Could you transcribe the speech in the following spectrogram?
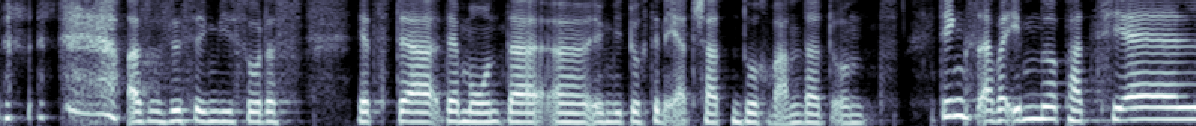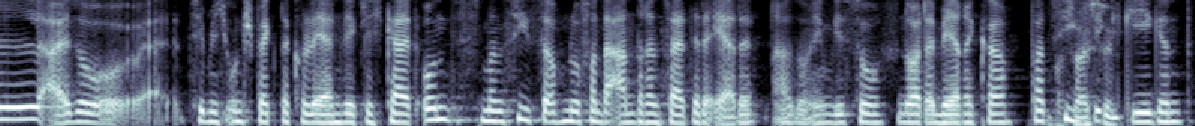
also es ist irgendwie so, dass jetzt der, der Mond da äh, irgendwie durch den Erdschatten durchwandert und Dings, aber eben nur partiell, also äh, ziemlich unspektakulär in Wirklichkeit. Und es, man sieht es auch nur von der anderen Seite der Erde, also irgendwie so Nordamerika, Pazifik-Gegend.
